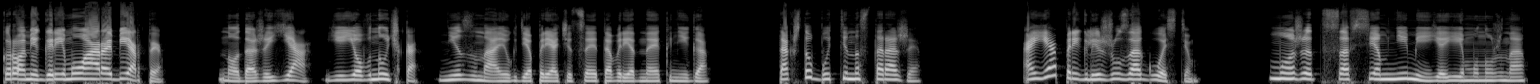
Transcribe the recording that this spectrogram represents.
кроме гримуара Берты. Но даже я, ее внучка, не знаю, где прячется эта вредная книга. Так что будьте настороже. А я пригляжу за гостем. Может, совсем не Мия ему нужна.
